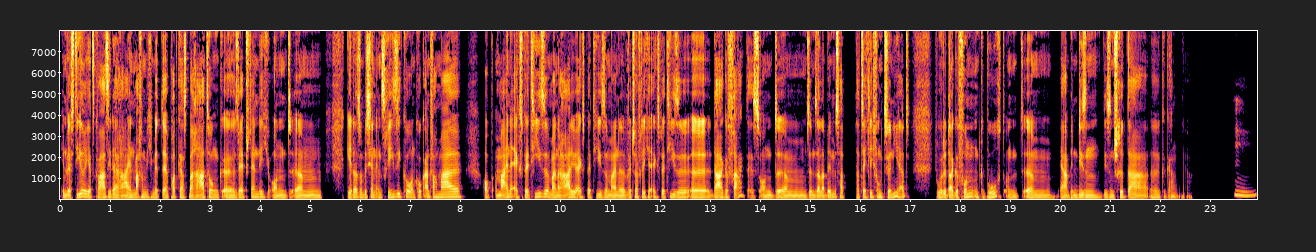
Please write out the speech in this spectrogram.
investiere jetzt quasi da rein, mache mich mit der Podcast-Beratung äh, selbstständig und ähm, gehe da so ein bisschen ins Risiko und guck einfach mal, ob meine Expertise, meine Radioexpertise, meine wirtschaftliche Expertise äh, da gefragt ist. Und ähm, Simsalabim, es hat tatsächlich funktioniert. Ich wurde da gefunden und gebucht und ähm, ja, bin diesen, diesen Schritt da äh, gegangen. Ja. Hm.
